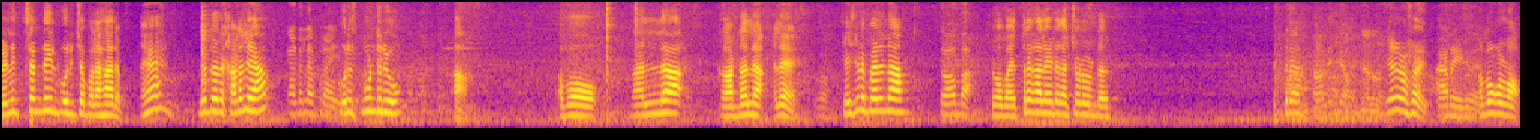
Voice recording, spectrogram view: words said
വെളിച്ചെണ്ണയിൽ പൊരിച്ച പലഹാരം. ഏഹ് ഇതെന്താ കടലയാ? ഒരു സ്പൂൺ തരുമോ ആ. അപ്പോ നല്ല കടല അല്ലേ? ചേച്ചിയുടെ പേരെന്താ? ശോഭ. ശോഭ. എത്ര കാലമായിട്ട് കച്ചവടം ഉണ്ട് ഏഴ് വർഷമായി. അപ്പൊ കൊള്ളാം.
